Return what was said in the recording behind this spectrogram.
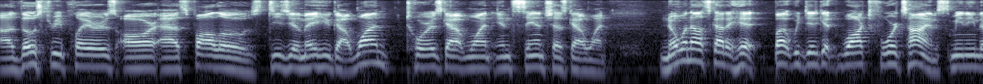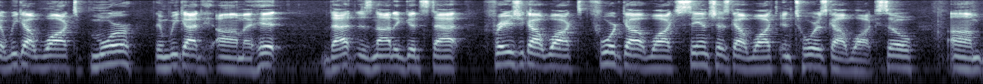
Uh, those three players are as follows: DJ LeMahieu got one, Torres got one, and Sanchez got one. No one else got a hit, but we did get walked four times, meaning that we got walked more than we got um, a hit. That is not a good stat. Frazier got walked, Ford got walked, Sanchez got walked, and Torres got walked. So um,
